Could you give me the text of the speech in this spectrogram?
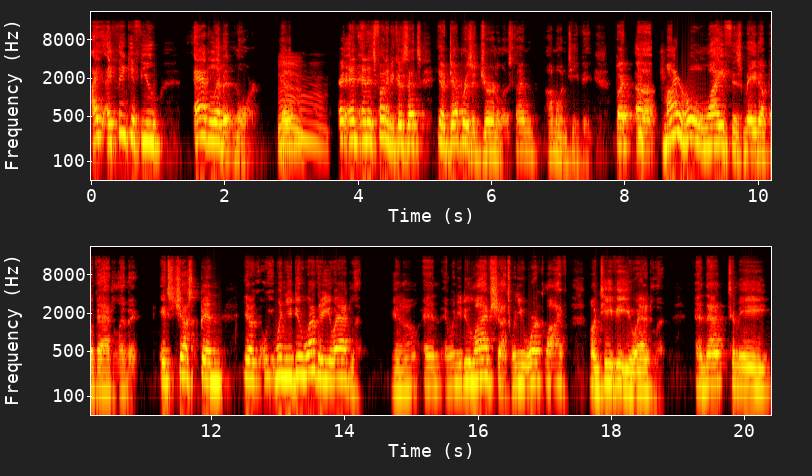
I, I think if you ad lib it more, you know, Mm. Mm. and and it's funny because that's you know Deborah's a journalist. I'm I'm on TV, but uh, my whole life is made up of ad libbing. It's just been you know when you do weather, you ad lib, you know, and and when you do live shots, when you work live on TV, you ad lib, and that to me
